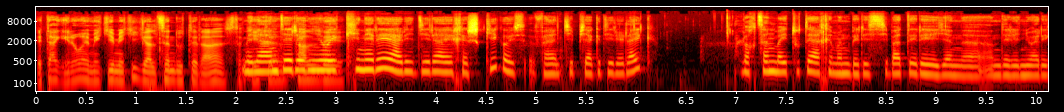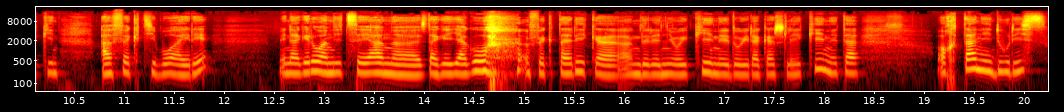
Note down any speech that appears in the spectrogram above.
eta gero emeki emeki galtzen dutela. Ez dakit, Bena, eh, handere nioekin ere ari dira egeski, goiz, fa, tipiak direlaik. Lortzen baitute aheman berezi bat ere egen handere nioarekin afektiboa ere. Bena gero handitzean uh, ez da gehiago afektarik handere nioekin edo irakasleekin, eta hortan iduriz,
